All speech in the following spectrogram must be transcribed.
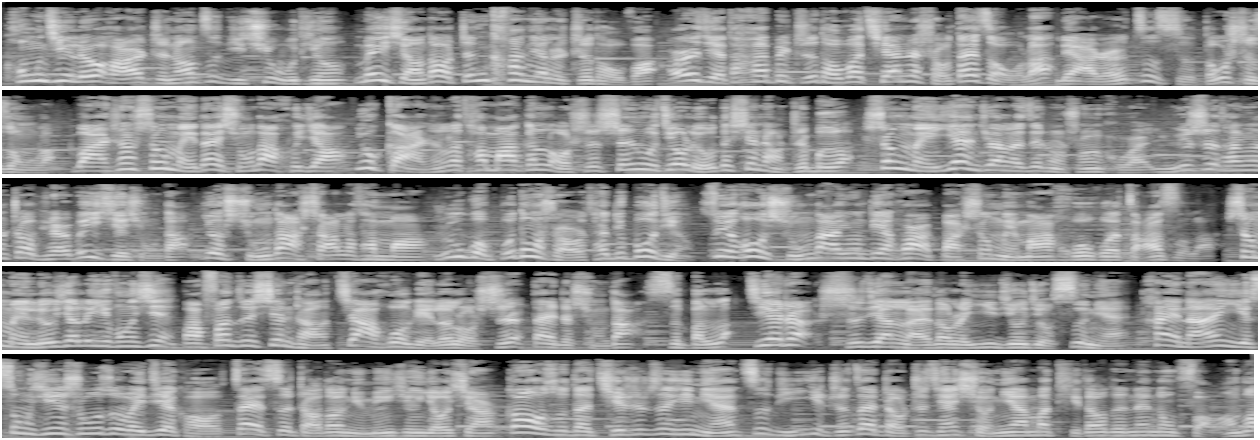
空气刘海只能自己去舞厅，没想到真看见了直头发，而且他还被直头发牵着手带走了，俩人自此都失踪了。晚上，盛美带熊大回家，又赶上了他妈跟老师深入交流的现场直播。盛美厌倦了这种生活，于是他用照片威胁熊大，要熊大杀了他妈，如果不动手，他就报警。最后，熊大用电话把盛美妈活活砸死了。盛美留下了一封信，把犯罪现场嫁祸给了老师，带着熊大私奔了。接着，时间来到了一九九四年，泰南以送新书作为借口，再次找到女明星姚香，告诉她，其实这些年自己一直在找之前。小蔫巴提到的那栋房子，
